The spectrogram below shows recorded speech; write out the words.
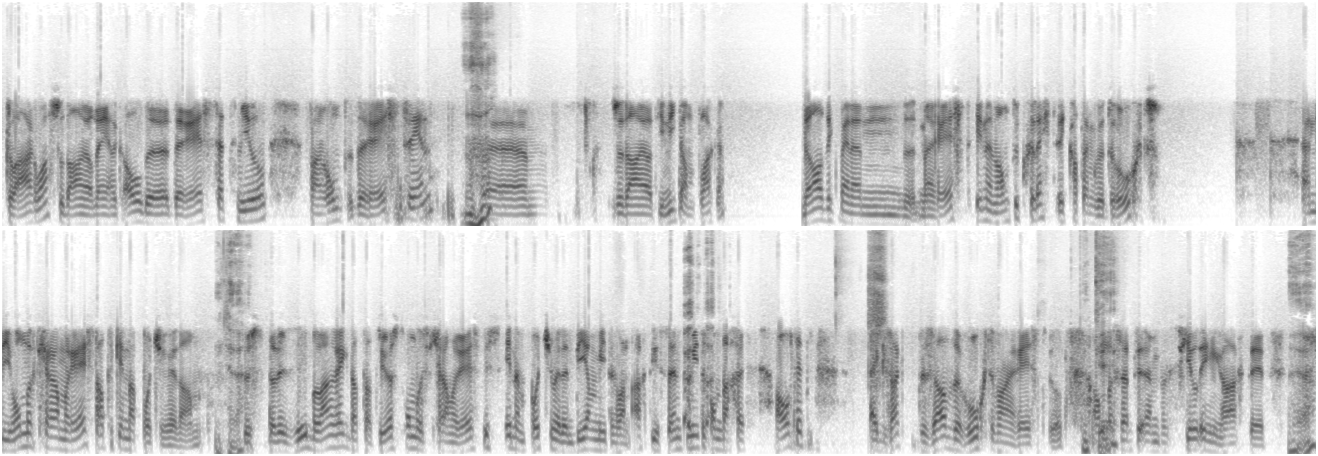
klaar was. Zodat eigenlijk al de, de rijstzetmeel van rond de rijst zijn. Uh -huh. zodat hij niet kan plakken. Dan had ik mijn, mijn rijst in een handdoek gelegd. Ik had hem gedroogd. En die 100 gram rijst had ik in dat potje gedaan. Dus dat is heel belangrijk dat dat juist 100 gram rijst is in een potje met een diameter van 18 centimeter, omdat je altijd exact dezelfde hoogte van rijst wilt. Anders heb je een verschil in gaartijd. Ja.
